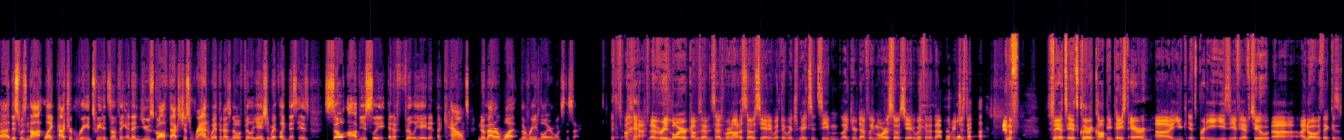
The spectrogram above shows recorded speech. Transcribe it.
Uh, this was not like Patrick Reed tweeted something and then used golf facts just ran with and has no affiliation with. Like this is so obviously an affiliated account, no matter what the Reed lawyer wants to say. It's yeah, the Reed lawyer comes out and says we're not associated with it, which makes it seem like you're definitely more associated with it at that point. Just and the so it's it's clear a copy paste error. Uh, you it's pretty easy if you have two. Uh, I know with it because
